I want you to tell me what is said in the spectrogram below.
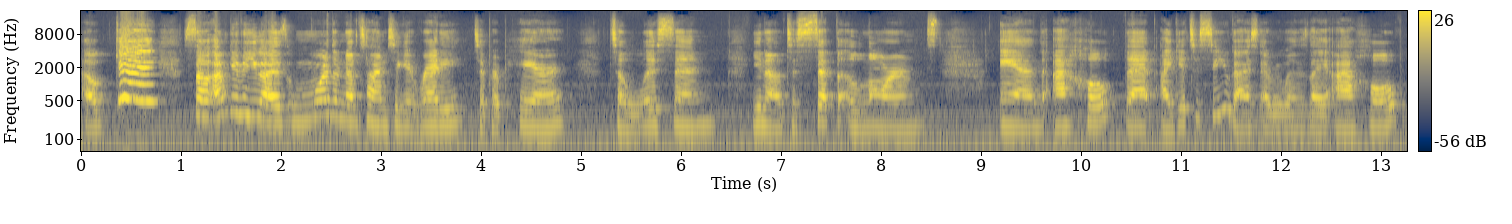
Okay, so I'm giving you guys more than enough time to get ready, to prepare, to listen, you know, to set the alarms. And I hope that I get to see you guys every Wednesday. I hope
